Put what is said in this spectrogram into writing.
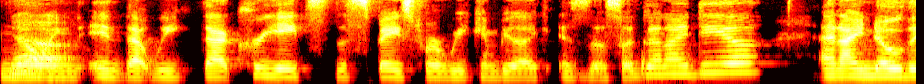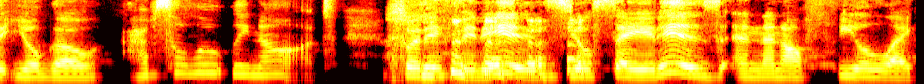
knowing in, that we that creates the space where we can be like, is this a good idea? And I know that you'll go, absolutely not. But if it is, you'll say it is, and then I'll feel like,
